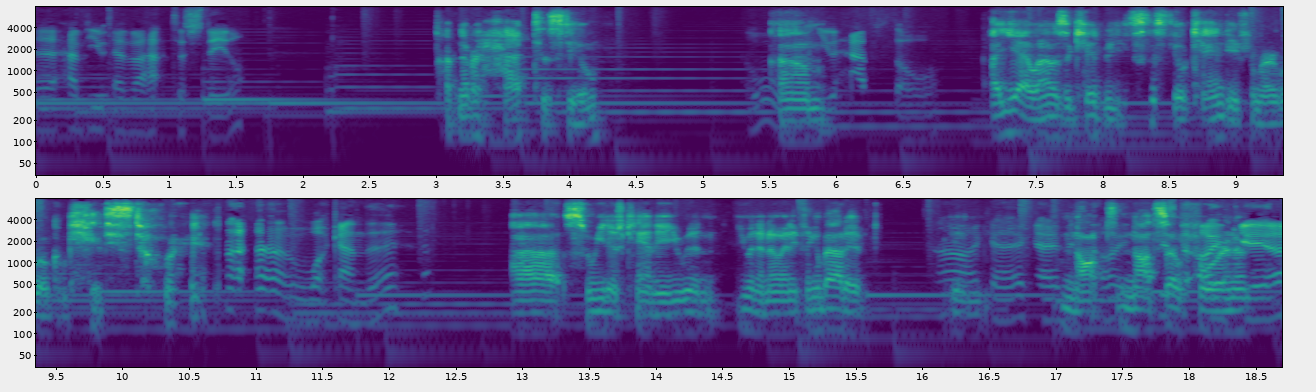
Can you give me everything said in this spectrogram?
uh, Have you ever had to steal? I've never had to steal. Ooh, Um, you have stolen. Uh, yeah, when I was a kid, we used to steal candy from our local candy store. what candy? uh, Swedish candy. You wouldn't, you wouldn't know anything about it. Oh, okay, okay. Not- Mr. not so Mr. foreigner.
